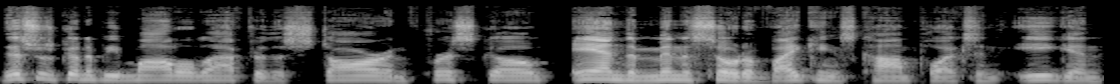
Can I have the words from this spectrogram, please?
This was going to be modeled after the Star in Frisco and the Minnesota Vikings complex in Eagan.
